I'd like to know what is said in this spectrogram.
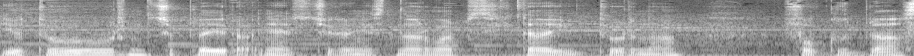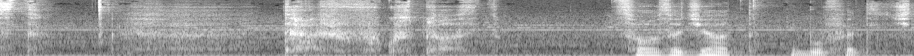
U-turn czy playro? Nie, nie jest normal psychita U-turna. Focus blast. Trafił focus blast. Co za dziad? Buffet idź.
